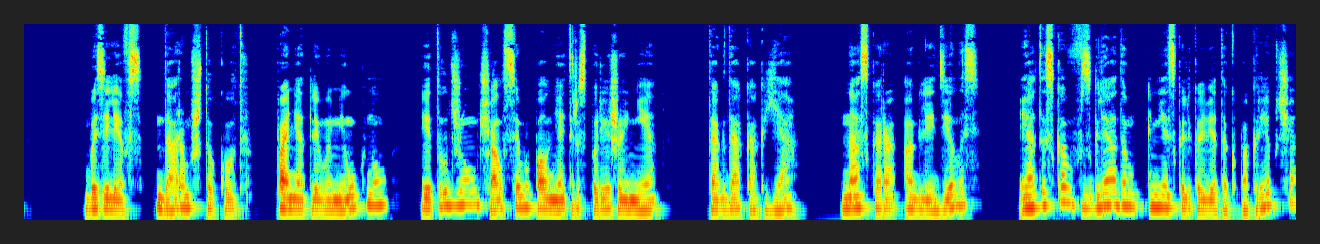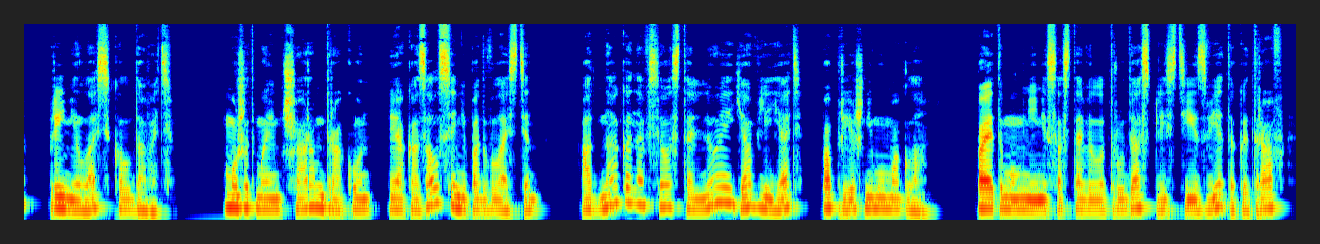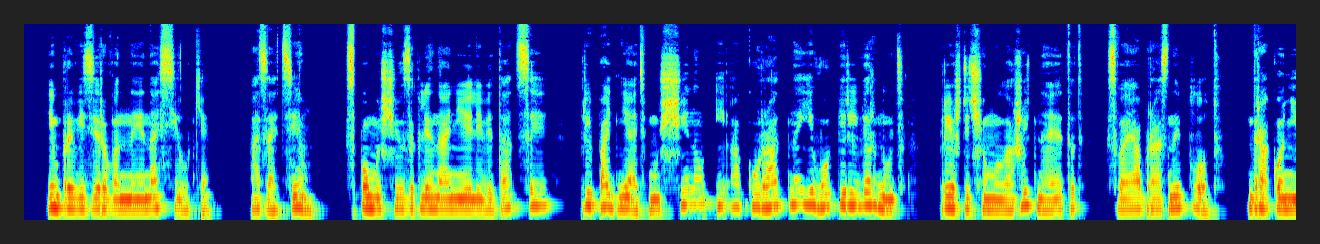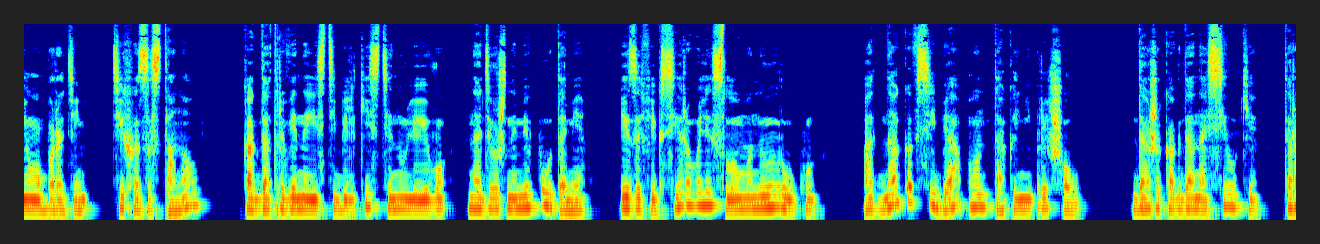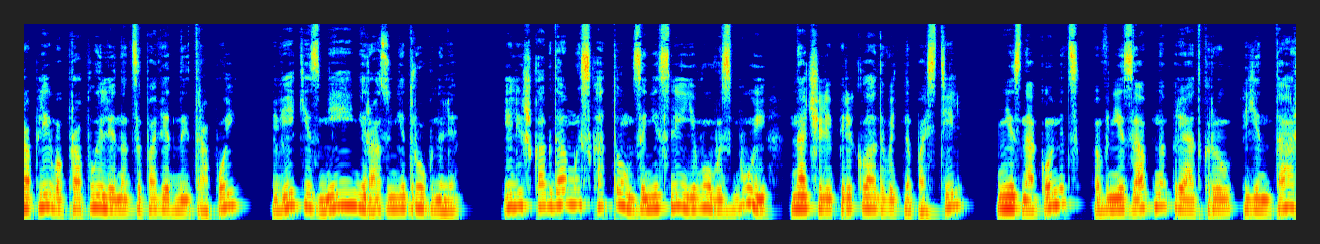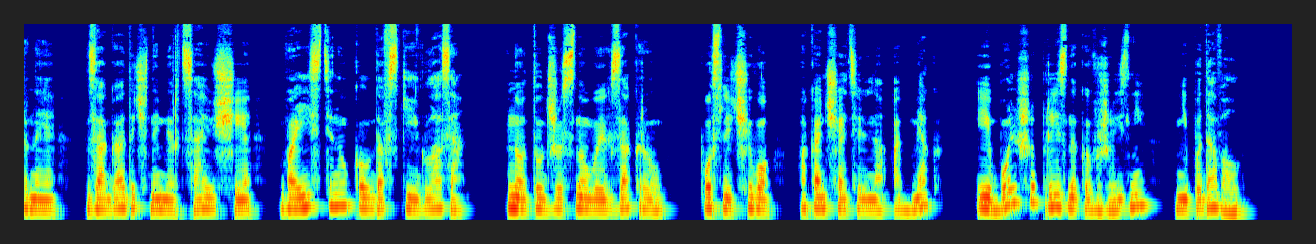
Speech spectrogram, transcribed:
Базилевс, даром что кот, понятливо мяукнул и тут же умчался выполнять распоряжение, тогда как я наскоро огляделась и, отыскав взглядом несколько веток покрепче, принялась колдовать. Может, моим чаром дракон и оказался неподвластен, однако на все остальное я влиять по-прежнему могла. Поэтому мне не составило труда сплести из веток и трав импровизированные носилки, а затем, с помощью заклинания левитации, приподнять мужчину и аккуратно его перевернуть, прежде чем уложить на этот своеобразный плод. Драконий оборотень тихо застонал, когда травяные стебельки стянули его надежными путами и зафиксировали сломанную руку. Однако в себя он так и не пришел. Даже когда носилки торопливо проплыли над заповедной тропой, веки змеи ни разу не дрогнули. И лишь когда мы с котом занесли его в избу и начали перекладывать на постель, незнакомец внезапно приоткрыл янтарные, загадочно мерцающие, воистину колдовские глаза но тут же снова их закрыл, после чего окончательно обмяк и больше признаков жизни не подавал.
